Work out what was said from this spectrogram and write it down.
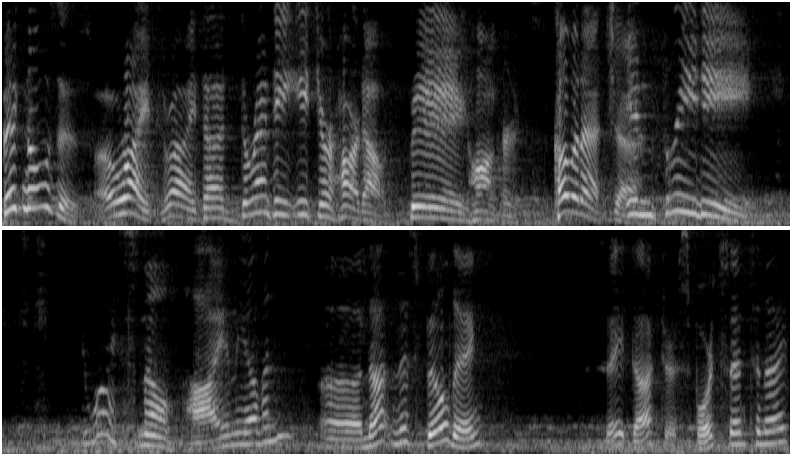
Big noses. Uh, right, right. Uh, Durante, eat your heart out. Big honkers. Coming at ya. In 3D. Do I smell pie in the oven? Uh, not in this building. Say, Doctor, sports scent tonight?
